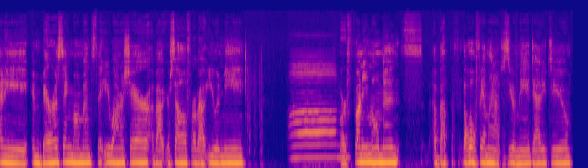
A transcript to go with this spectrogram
any embarrassing moments that you want to share about yourself or about you and me, Um, or funny moments about the, the whole family, not just you and me, Daddy too?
